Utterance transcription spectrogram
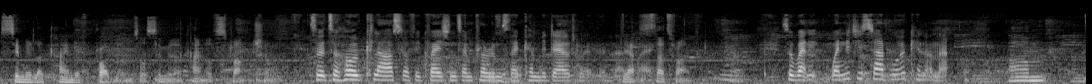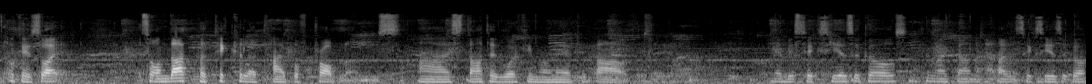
similar kind of problems or similar kind of structure. So it's a whole class of equations and problems that can be dealt with in that Yes, way. that's right. Mm. So when when did you start working on that? Um, okay, so I, so on that particular type of problems, I started working on it about maybe six years ago, something like that, five or six years ago.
